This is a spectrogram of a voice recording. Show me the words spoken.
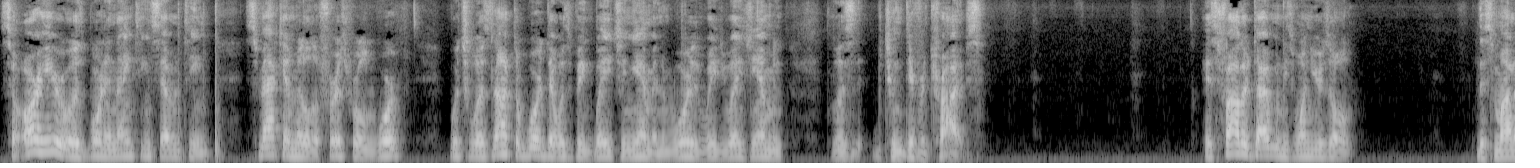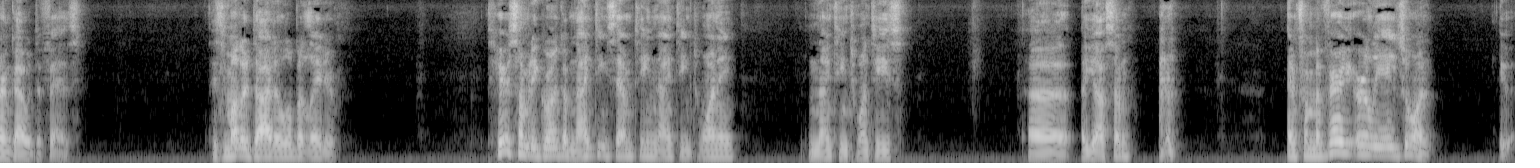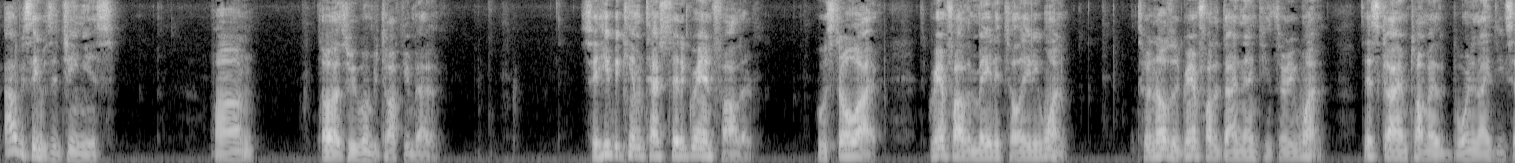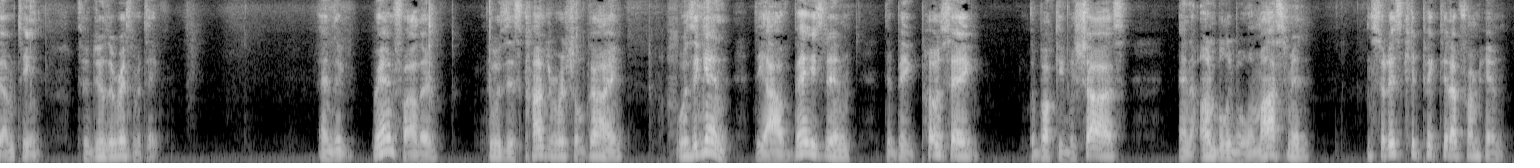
So our hero was born in 1917, smack in the middle of the First World War, which was not the war that was being waged in Yemen. The war that was waged in Yemen was between different tribes. His father died when he's one years old. This modern guy with the fez. His mother died a little bit later. Here's somebody growing up 1917, 1920, 1920s, uh, a Yasan. and from a very early age on, obviously he was a genius. Um, oh, as we won't be talking about him. So he became attached to the grandfather, who was still alive. The grandfather made it till 81. So know the grandfather died in 1931. This guy I'm talking about was born in 1917. To do the arithmetic. And the grandfather, who was this controversial guy, was again the Av Din, the big Posek, the Bucky Bashas, and an unbelievable Masmid. So this kid picked it up from him.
